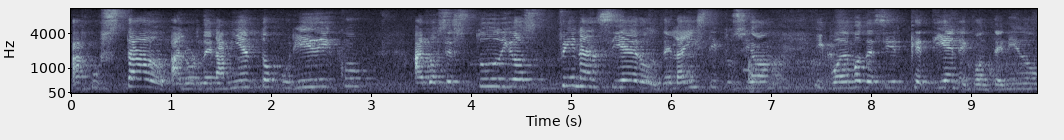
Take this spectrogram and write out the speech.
ajustado al ordenamiento jurídico, a los estudios financieros de la institución y podemos decir que tiene contenido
